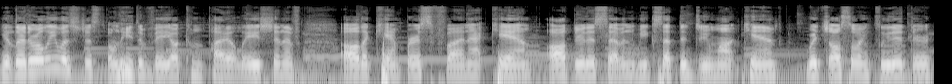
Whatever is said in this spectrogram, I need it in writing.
it literally was just only the video compilation of all the campers' fun at camp all through the seven weeks at the Dumont camp, which also included their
